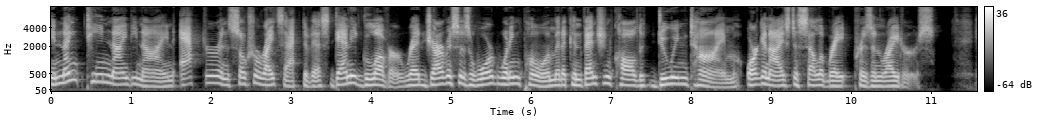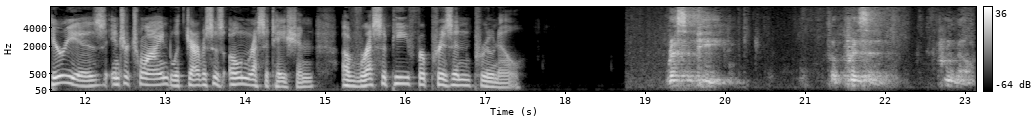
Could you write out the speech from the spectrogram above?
In 1999, actor and social rights activist Danny Glover read Jarvis's award-winning poem at a convention called Doing Time, organized to celebrate prison writers. Here he is, intertwined with Jarvis's own recitation of Recipe for Prison Pruno. Recipe for Prison Pruno.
